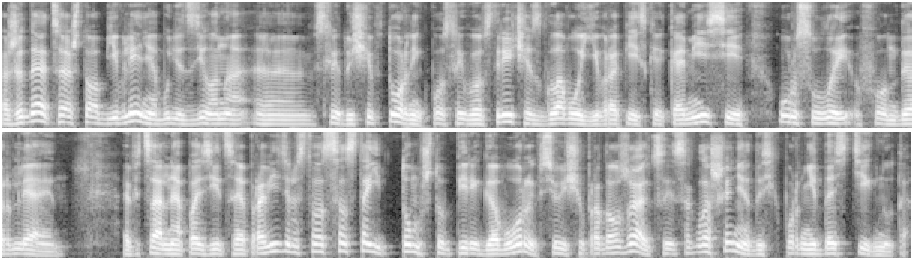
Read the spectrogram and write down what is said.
Ожидается, что объявление будет сделано э, в следующий вторник после его встречи с главой Европейской комиссии Урсулой фон дер Ляйен. Официальная позиция правительства состоит в том, что переговоры все еще продолжаются и соглашение до сих пор не достигнуто.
